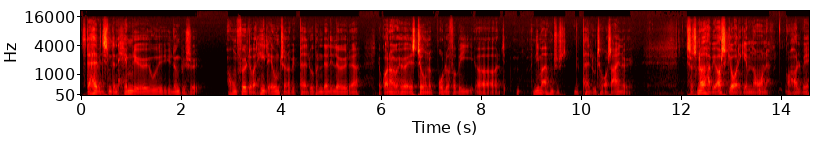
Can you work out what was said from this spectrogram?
Så der havde vi ligesom den hemmelige ø ude i Lyngby Sø. Og hun følte, det var et helt eventyr, når vi padlede ud på den der lille ø der. Jeg kunne godt nok høre S-togene brulle forbi, og det, men lige meget, hun synes, vi padlede ud til vores egen ø. Så sådan noget har vi også gjort igennem årene, og holdt ved.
